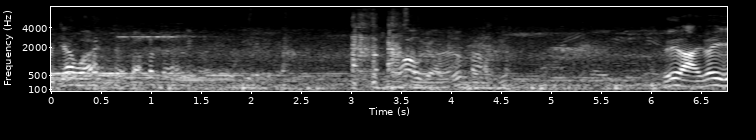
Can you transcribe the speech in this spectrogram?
मैं क्या हुआ है? ए राज भाई।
